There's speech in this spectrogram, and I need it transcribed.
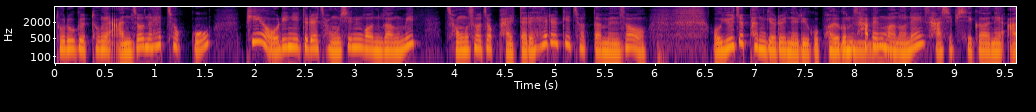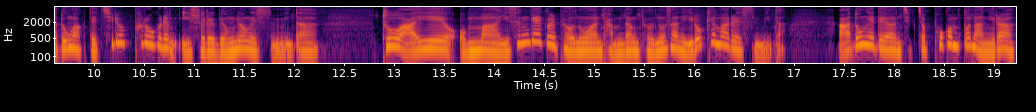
도로교통의 안전을 해쳤고 피해 어린이들의 정신 건강 및 정서적 발달에 해를 끼쳤다면서 어, 유죄 판결을 내리고 벌금 음. 400만 원에 40시간의 아동학대 치료 프로그램 이수를 명령했습니다. 두 아이의 엄마 이 승객을 변호한 담당 변호사는 이렇게 말했습니다. 아동에 대한 직접 폭언뿐 아니라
